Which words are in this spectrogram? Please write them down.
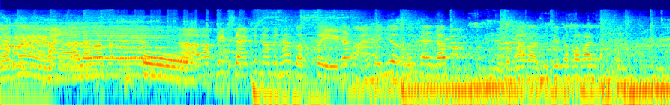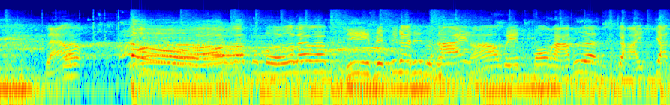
ครับแม่มาแล้วครับโอ้โหเอาครับบิ๊กแซกขึ้นนำเป็น5ต่อ4ครับหายไปเยอะเหมือนกันครับเป็นสมาราชูทิศนครราชสีมาแล้วโอ้เอาครับเสมอกันแล้วครับ20วินาทีสุดท้ายนาวินมองหาเพื่อนจ่ายยัด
